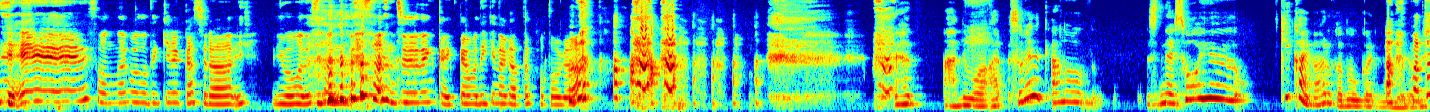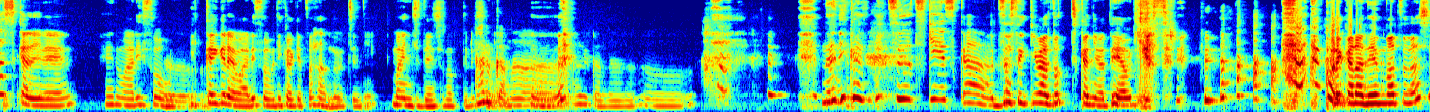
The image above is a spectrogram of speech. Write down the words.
ねえそんなことできるかしら？い今まで 30, 30年間一回もできなかったことが。えあでもあそれあのねそういう機会があるかどうかにあもよるしまあ確かにね。えでもありそう、うん。1回ぐらいはありそう。2ヶ月半のうちに。毎日電車乗ってるしあるかな、うん。あるかな、うん、何かスーツケースか座席はどっちかには出会う気がする。これから年末だし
